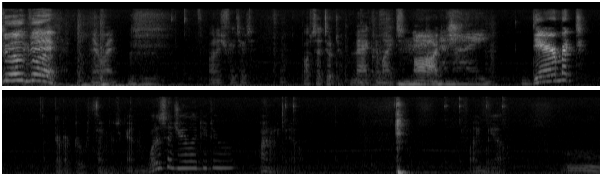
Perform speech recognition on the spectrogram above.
do this. Never mind. Vanish fated. Pop centered Magnemite. Mm-hmm. Aw, oh, damn it! I gotta do things again. What does that like to do? I don't even know. Find me out. Ooh,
